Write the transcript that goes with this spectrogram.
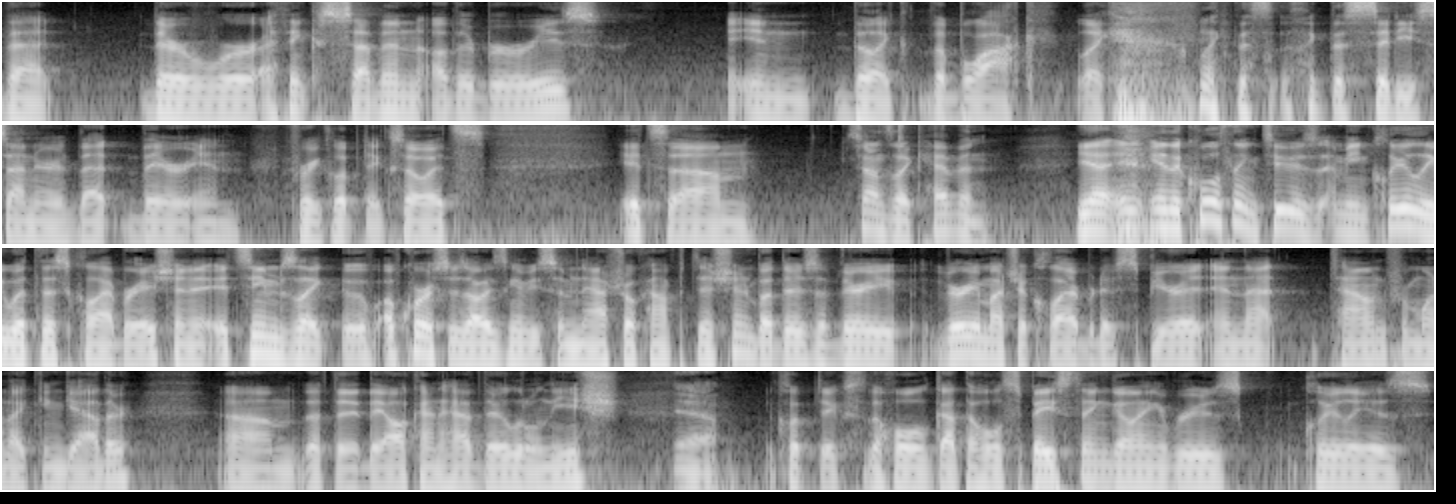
that there were I think seven other breweries in the like the block like like this like the city center that they're in for Ecliptic. So it's it's um sounds like heaven. yeah, and, and the cool thing too is, I mean, clearly with this collaboration, it, it seems like, of course, there's always going to be some natural competition, but there's a very, very much a collaborative spirit in that town, from what I can gather. Um, that they, they all kind of have their little niche. Yeah. Ecliptics, the whole got the whole space thing going. Ruse clearly is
